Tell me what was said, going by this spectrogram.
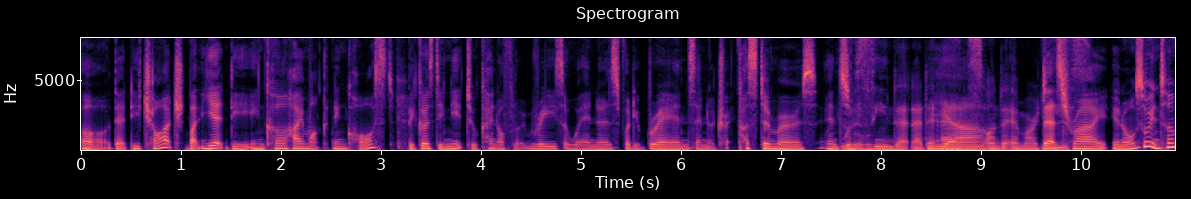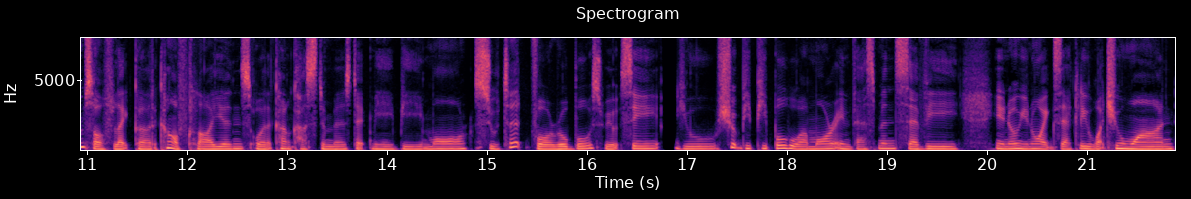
uh, that they charge, but yet they incur high marketing cost because they need to kind of like raise awareness for their brands and attract customers. And We've so, seen that at the Yeah. ads on the MRT. that's right. You know, so in terms of like uh, the kind of clients or the kind of customers that may be more suited for robos, we would say you should be people who are more investment savvy. You know, you know exactly what you want.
